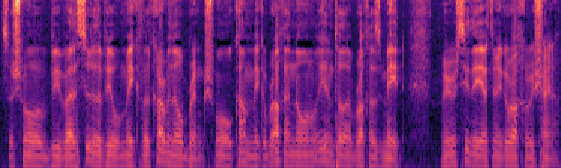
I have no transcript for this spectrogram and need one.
So Shmuel will be by the suit of the people make for the carbon they'll bring. Shmuel will come, make a bracha, and no one will eat until that bracha is made. Here we see that you have to make a bracha rishina.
